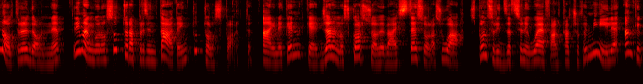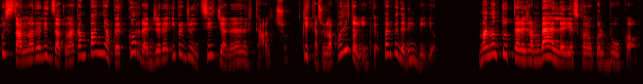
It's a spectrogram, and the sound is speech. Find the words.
Inoltre le donne rimangono sottorappresentate in tutto lo sport. Heineken, che già l'anno scorso aveva esteso la sua sponsorizzazione UEFA al calcio femminile, anche quest'anno ha realizzato una campagna per correggere i pregiudizi di genere nel calcio. Clicca sull'apposito link per vedere il video. Ma non tutte le ciambelle riescono col buco.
